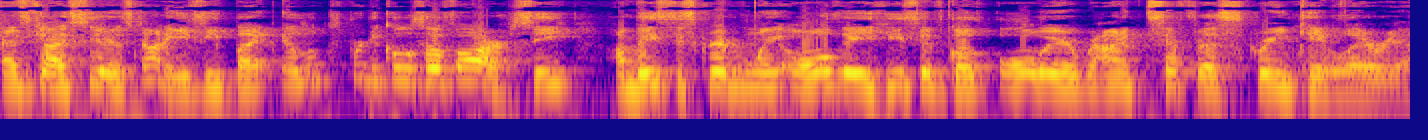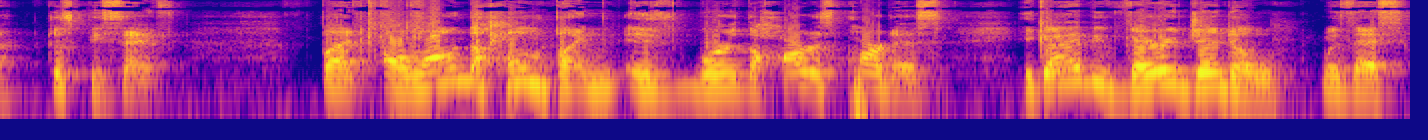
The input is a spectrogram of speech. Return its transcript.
as you guys see, it's not easy, but it looks pretty cool so far. See, I'm basically scraping away all the adhesive goes all the way around except for the screen cable area, just be safe. But along the home button is where the hardest part is. You gotta be very gentle with this.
